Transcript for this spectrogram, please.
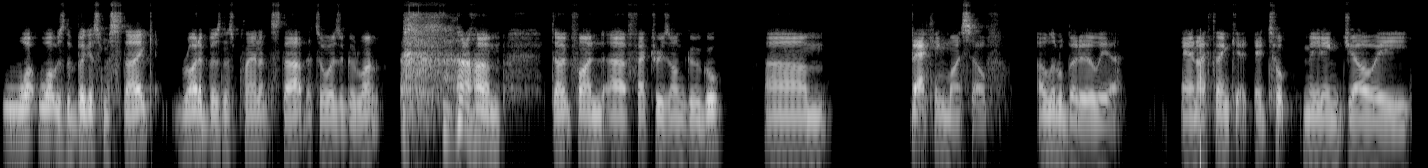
what what was the biggest mistake? Write a business plan at the start. That's always a good one. um, don't find uh, factories on Google. Um, backing myself a little bit earlier. And I think it, it took meeting Joey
